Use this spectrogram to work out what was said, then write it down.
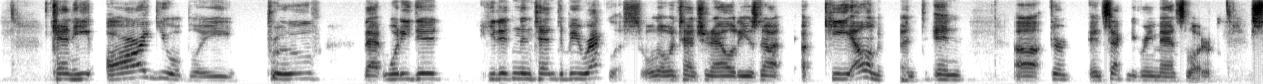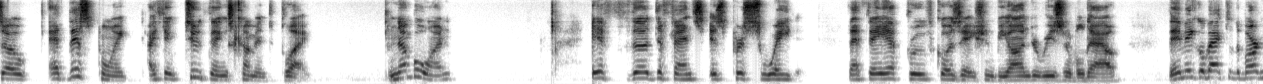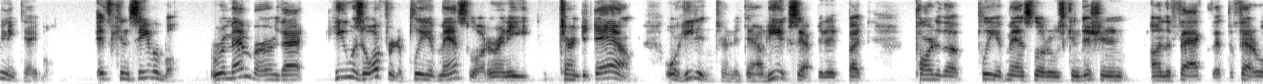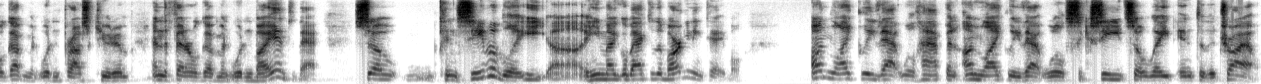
Can he arguably prove that what he did he didn't intend to be reckless, although intentionality is not a key element in uh, third and second degree manslaughter. So at this point, I think two things come into play. Number one, if the defense is persuaded that they have proved causation beyond a reasonable doubt, they may go back to the bargaining table. It's conceivable. Remember that he was offered a plea of manslaughter and he turned it down, or he didn't turn it down. He accepted it, but part of the plea of manslaughter was conditioned on the fact that the federal government wouldn't prosecute him and the federal government wouldn't buy into that. So conceivably, uh, he might go back to the bargaining table. Unlikely that will happen. Unlikely that will succeed so late into the trial.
